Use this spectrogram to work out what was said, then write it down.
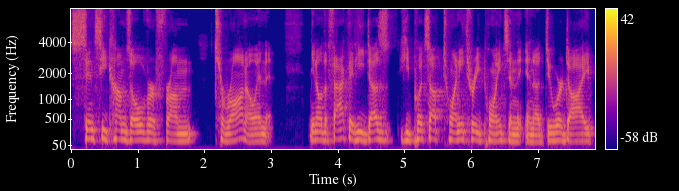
since he comes over from Toronto. And you know, the fact that he does he puts up 23 points in in a do or die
